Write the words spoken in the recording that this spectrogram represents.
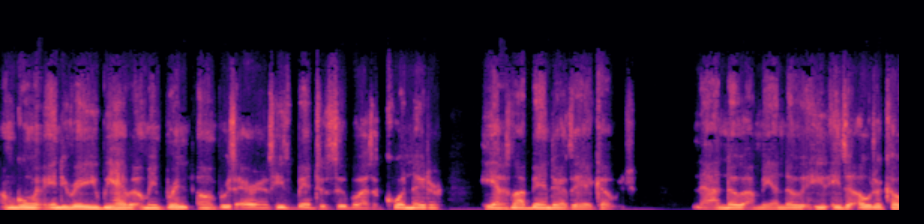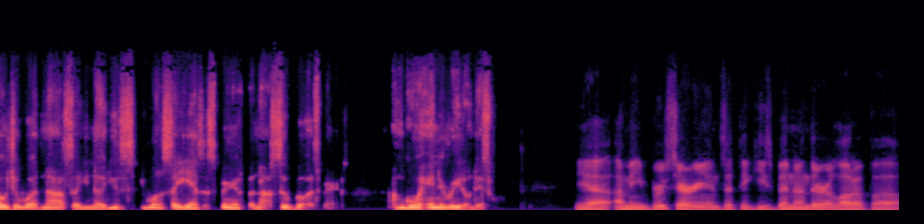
I'm going Andy Reid. We have it. I mean, Brent, uh, Bruce Arians. He's been to Super Bowl as a coordinator. He has not been there as a head coach. Now I know. I mean, I know he, he's an older coach or whatnot. So you know, you you want to say he has experience, but not Super Bowl experience. I'm going Andy Reid on this one. Yeah, I mean Bruce Arians. I think he's been under a lot of uh,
